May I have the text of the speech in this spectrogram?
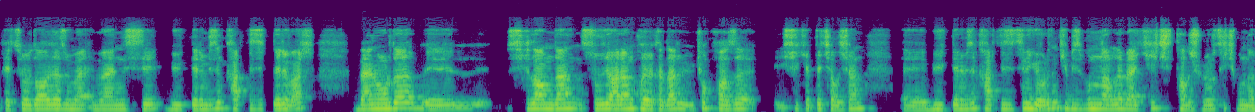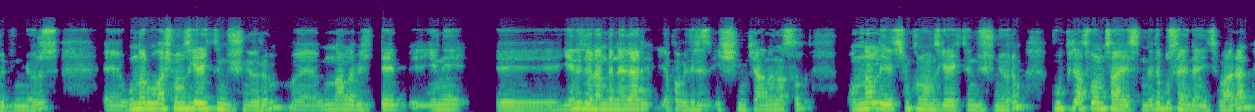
petrol doğalgaz mühendisi büyüklerimizin kart vizitleri var. Ben orada e, Şilam'dan Suudi Aramco'ya kadar çok fazla şirkette çalışan e, büyüklerimizin kart vizitini gördüm ki biz bunlarla belki hiç tanışmıyoruz, hiç bunları bilmiyoruz. E, bunlara ulaşmamız gerektiğini düşünüyorum. E, bunlarla birlikte yeni e, yeni dönemde neler yapabiliriz, iş imkanı nasıl, onlarla iletişim kurmamız gerektiğini düşünüyorum. Bu platform sayesinde de bu seneden itibaren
